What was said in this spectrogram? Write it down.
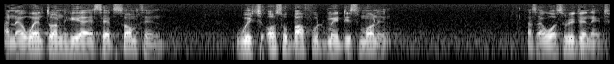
And I went on here, I said something which also baffled me this morning as I was reading it.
